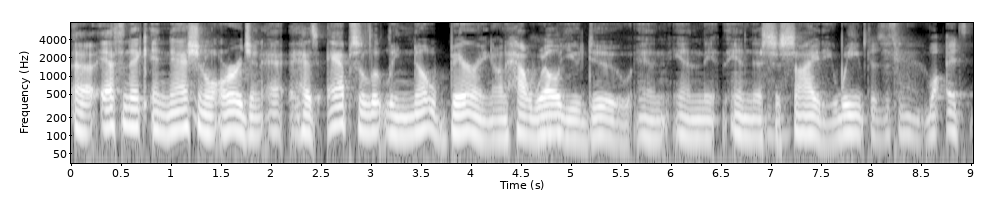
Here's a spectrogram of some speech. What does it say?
uh, ethnic and national origin a- has absolutely no bearing on how well you do in in the in this society. We because it's it's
